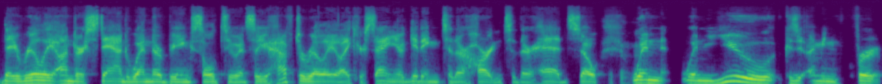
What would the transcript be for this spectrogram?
they really understand when they're being sold to and so you have to really like you're saying you're getting to their heart and to their head so mm-hmm. when when you because i mean for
